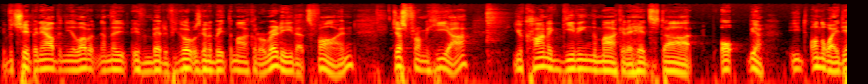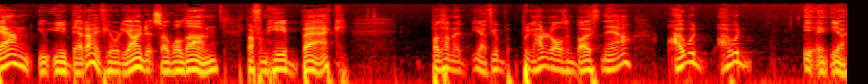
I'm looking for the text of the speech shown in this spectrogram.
If it's cheaper now, then you love it, and then even better. If you thought it was going to beat the market already, that's fine. Just from here, you're kind of giving the market a head start. Or yeah, on the way down, you, you do better if you already owned it. So well done. But from here back, by the time they, you know, if you're putting hundred dollars in both now, I would, I would, eh, you know,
